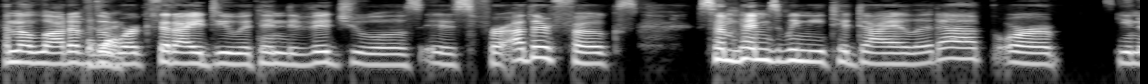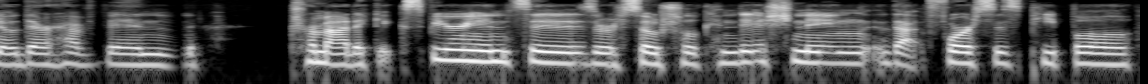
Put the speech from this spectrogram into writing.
And a lot of the work that I do with individuals is for other folks. Sometimes we need to dial it up, or, you know, there have been traumatic experiences or social conditioning that forces people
